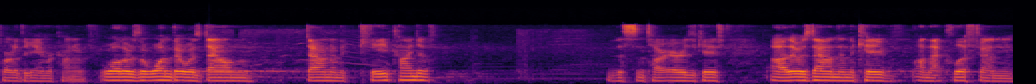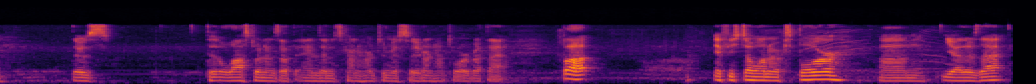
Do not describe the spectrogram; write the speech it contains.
part of the game are kind of well there's the one that was down down in the cave kind of this entire area is a cave uh, that was down in the cave on that cliff, and there's the last one is at the end, and it's kind of hard to miss, so you don't have to worry about that. But if you still want to explore, um, yeah, there's that.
